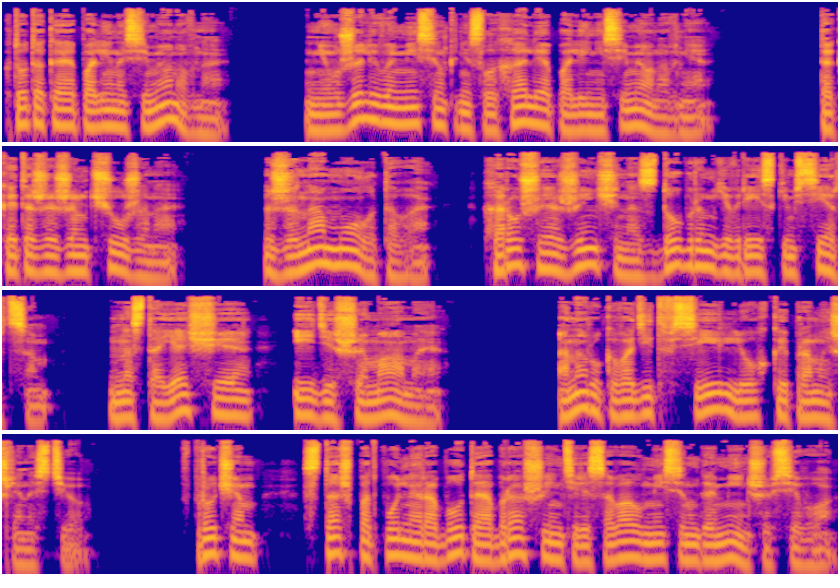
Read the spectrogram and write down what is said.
Кто такая Полина Семеновна? Неужели вы, Мессинг, не слыхали о Полине Семеновне? Так это же жемчужина. Жена Молотова, хорошая женщина с добрым еврейским сердцем, настоящая идишемаме. Она руководит всей легкой промышленностью. Впрочем, стаж подпольной работы Абраши интересовал Мессинга меньше всего.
